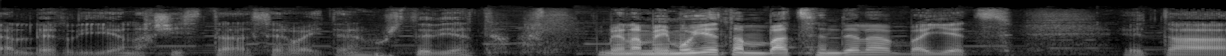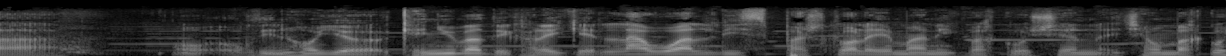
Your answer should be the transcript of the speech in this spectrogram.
alderdi anarchista zerbait, eh, uste diat. Bena, memoietan batzen dela, baietz, eta ordin hoi kenu bat duk jaleike lau aldiz pastoala emanik barko zen etxamun barko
